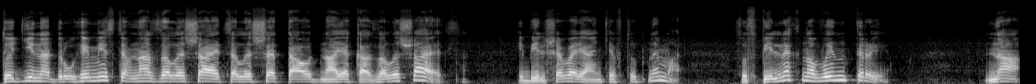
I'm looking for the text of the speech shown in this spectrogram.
Тоді на друге місце в нас залишається лише та одна, яка залишається. І більше варіантів тут немає. Суспільних новин три. На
